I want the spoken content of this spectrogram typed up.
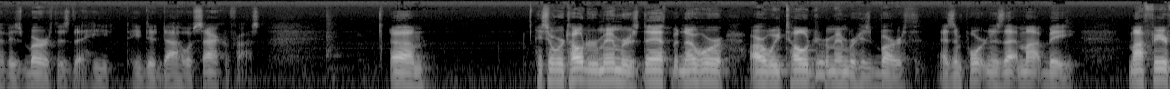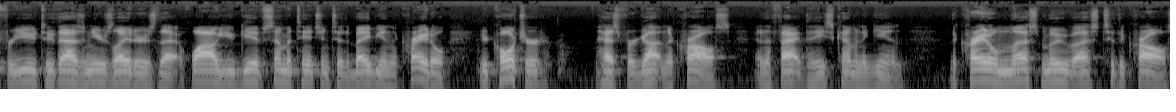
of his birth is that he he did die was sacrificed. Um, and so we're told to remember his death, but nowhere are we told to remember his birth, as important as that might be. My fear for you 2,000 years later is that while you give some attention to the baby in the cradle, your culture has forgotten the cross and the fact that he's coming again. The cradle must move us to the cross,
